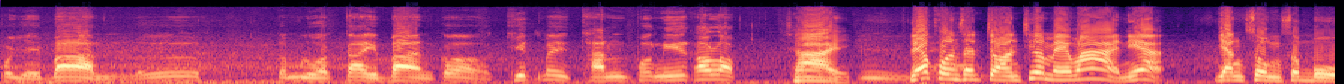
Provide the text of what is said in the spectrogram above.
ผู้ใหญ่บ้าน หรือตำรวจใกล้บ้านก็คิดไม่ทันพวกนี้เขาหรอก ใช่ อืม แล้วคนสัญจรเชื่อไหมว่าเนี่ยยังส่งสบู่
